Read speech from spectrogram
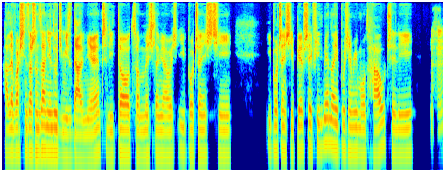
ale właśnie zarządzanie ludźmi zdalnie, czyli to, co myślę miałeś i po części i po części pierwszej filmie, no i później Remote How, czyli, mhm.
